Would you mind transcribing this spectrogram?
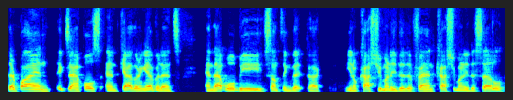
They're buying examples and gathering evidence, and that will be something that uh, you know cost you money to defend costs you money to settle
